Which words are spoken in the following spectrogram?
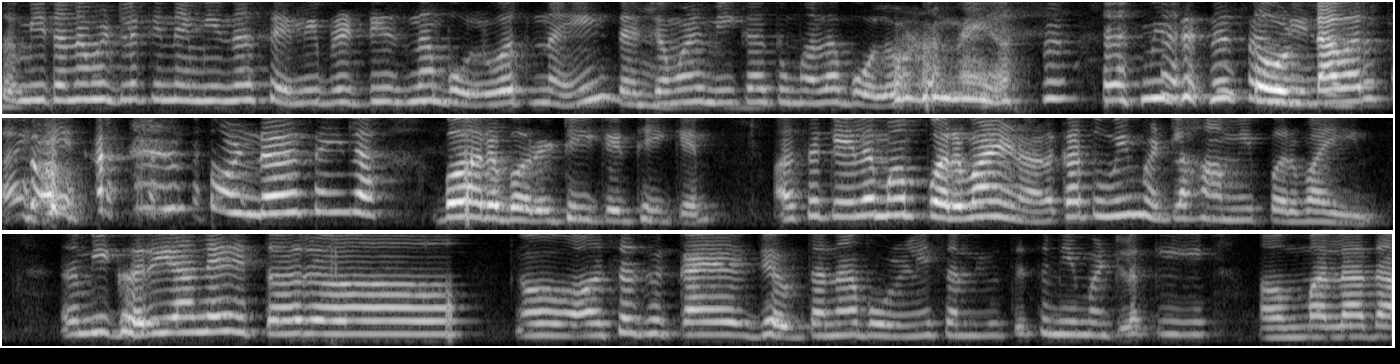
तर मी त्यांना म्हटलं की नाही मी ना सेलिब्रिटीजना बोलवत नाही. त्याच्यामुळे मी काय तुम्हाला बोलवणार नाही असं मी त्यांना. तोंडावर. तोंडावर सांगितलं. बरं बरं ठीक आहे ठीक आहे. असं केलं मग परवा येणार. का तुम्ही म्हटलं हा मी परवा येईन. तर मी घरी आले तर असंच काय जेवताना बोलणी चालली होती. तर मी म्हटलं की मला दा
